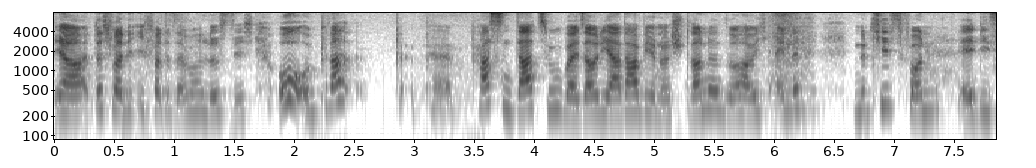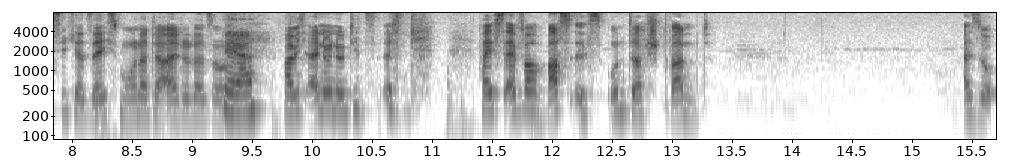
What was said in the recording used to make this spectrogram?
ja, das fand ich, ich fand das einfach lustig. Oh, und passend dazu, weil Saudi-Arabien und Strand und so, habe ich eine Notiz von, ey, die ist sicher sechs Monate alt oder so. Ja. Habe ich eine Notiz, heißt einfach, was ist unter Strand? Also,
